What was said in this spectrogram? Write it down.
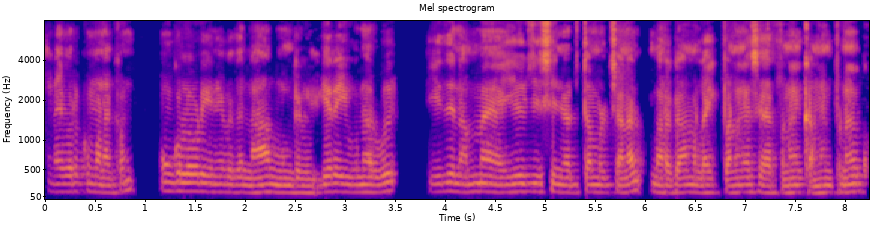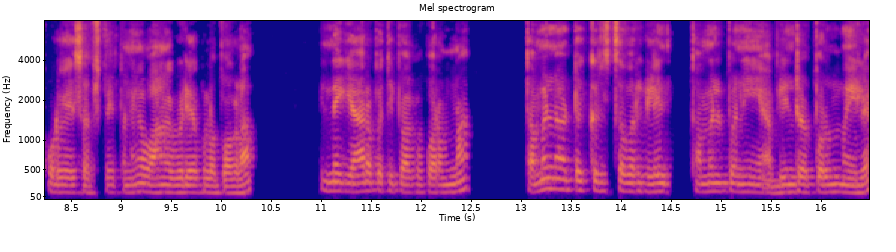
அனைவருக்கும் வணக்கம். உங்களோடு இணைவது நான் உங்கள் இறை உணர்வு. இது நம்ம யுஜிசி நடுத்தமிழ் சேனல். மறக்காம லைக் பண்ணுங்க, ஷேர் பண்ணுங்க, கமெண்ட் பண்ணுங்க, கூடவே சப்ஸ்கிரைப் பண்ணுங்க. வாங்க வீடியோக்குள்ள போகலாம். இன்னைக்கு யாரை பத்தி பார்க்க போறோம்னா, தமிழ்நாட்டு கிறிஸ்தவர்களின் தமிழ் பணி அப்படின்ற பொறுமையில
